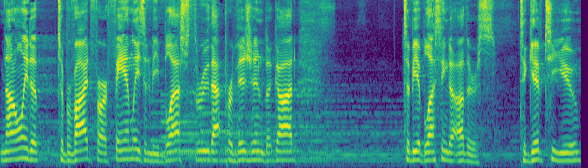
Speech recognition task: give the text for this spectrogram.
Not only to, to provide for our families and be blessed through that provision, but God, to be a blessing to others, to give to you,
